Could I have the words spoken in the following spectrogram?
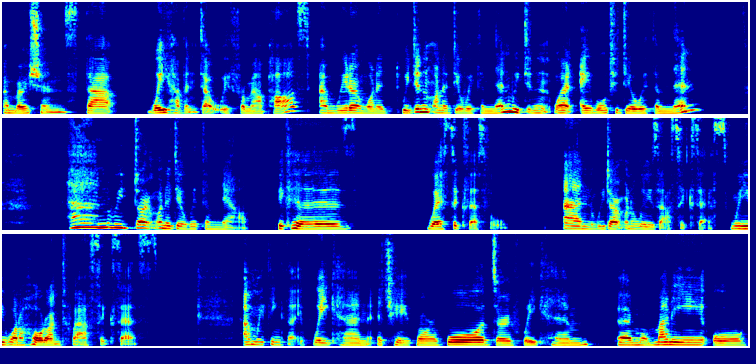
emotions that we haven't dealt with from our past and we don't want to we didn't want to deal with them then we didn't weren't able to deal with them then and we don't want to deal with them now because we're successful and we don't want to lose our success we want to hold on to our success and we think that if we can achieve more awards or if we can earn more money or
